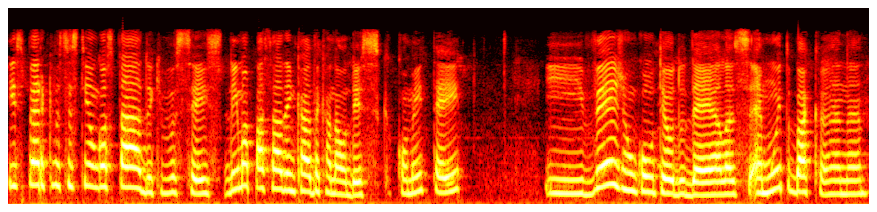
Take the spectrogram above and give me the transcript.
E espero que vocês tenham gostado que vocês deem uma passada em cada canal desses que eu comentei e vejam o conteúdo delas, é muito bacana.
